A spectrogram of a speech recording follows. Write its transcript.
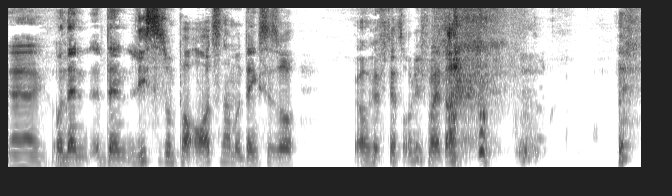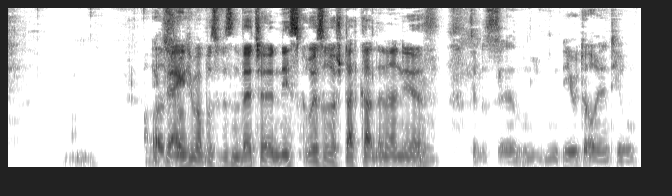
ja, ja, und dann, dann liest du so ein paar Ortsnamen und denkst dir so, ja, hilft jetzt auch nicht weiter. ich will eigentlich immer bloß wissen, welche nächstgrößere Stadt gerade in der Nähe ist. Das ist äh, eine gute Orientierung.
